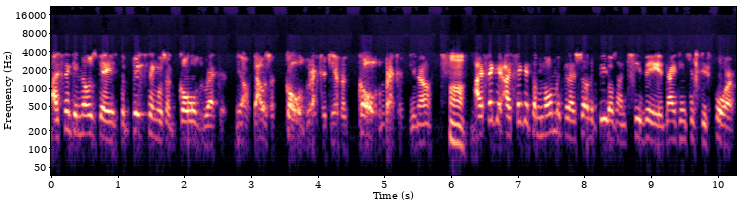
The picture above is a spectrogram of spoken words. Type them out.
I think in those days the big thing was a gold record. You know, that was a gold record. You have a gold record. You know. I think I think at the moment that I saw the Beatles on TV in 1964,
